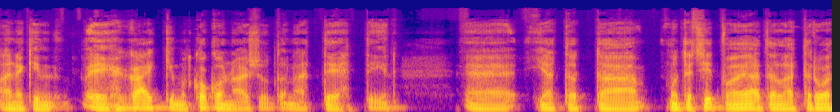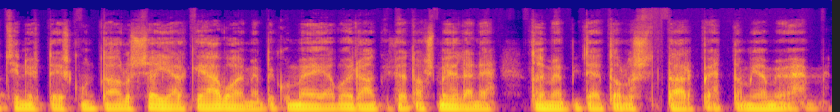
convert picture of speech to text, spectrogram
Ainakin, ei kaikki, mutta kokonaisuutena tehtiin. Ja tota, mutta sitten voi ajatella, että Ruotsin yhteiskunta on ollut sen jälkeen avoimempi kuin meidän. Voidaan kysyä, että onko meillä ne toimenpiteet ollut tarpeettomia myöhemmin.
